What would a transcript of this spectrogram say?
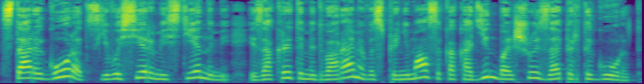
Старый город с его серыми стенами и закрытыми дворами воспринимался как один большой запертый город.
